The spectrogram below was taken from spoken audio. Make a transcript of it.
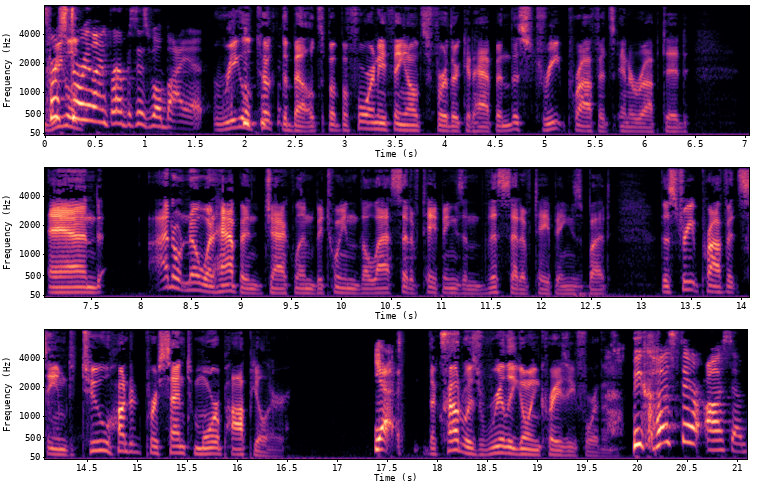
For storyline purposes, we'll buy it. Regal took the belts, but before anything else further could happen, the Street Profits interrupted. And I don't know what happened, Jacqueline, between the last set of tapings and this set of tapings, but the Street Profits seemed 200% more popular. Yeah. The crowd was really going crazy for them. Because they're awesome.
